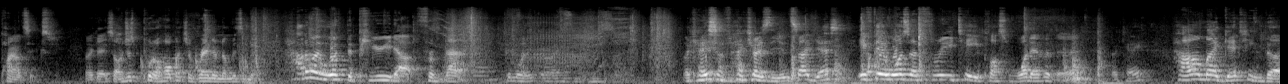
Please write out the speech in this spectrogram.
pi on 6. Okay, so I'll just put a whole bunch of random numbers in there. How do I work the period out from that? Good morning. Okay, so I factorize the inside, yes. If there was a 3t plus whatever there, okay, how am I getting the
